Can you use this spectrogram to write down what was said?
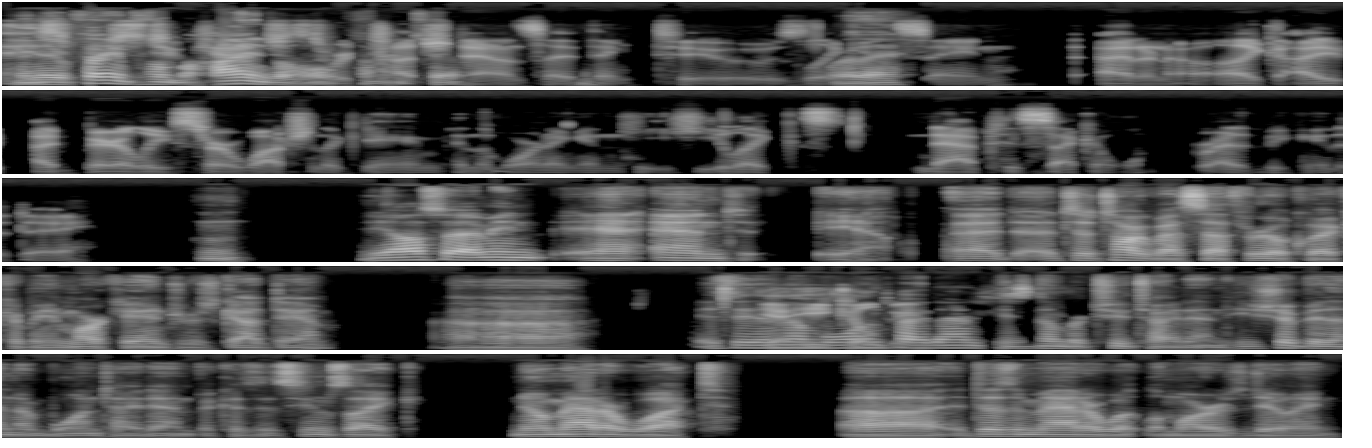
And they were playing from behind the whole were time, too. touchdowns, I think, too. It was like insane. I don't know. Like I, I barely started watching the game in the morning, and he, he like nabbed his second one right at the beginning of the day. He also, I mean, and, and yeah, uh, to talk about Seth real quick, I mean, Mark Andrews, goddamn. Uh, is he the Yeah, he number one killed tight end? He's number two tight end. He should be the number one tight end because it seems like no matter what, uh, it doesn't matter what Lamar is doing,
